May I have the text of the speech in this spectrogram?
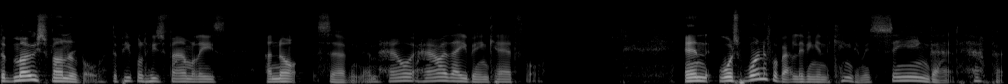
the most vulnerable, the people whose families are not serving them, how, how are they being cared for? And what's wonderful about living in the kingdom is seeing that happen.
